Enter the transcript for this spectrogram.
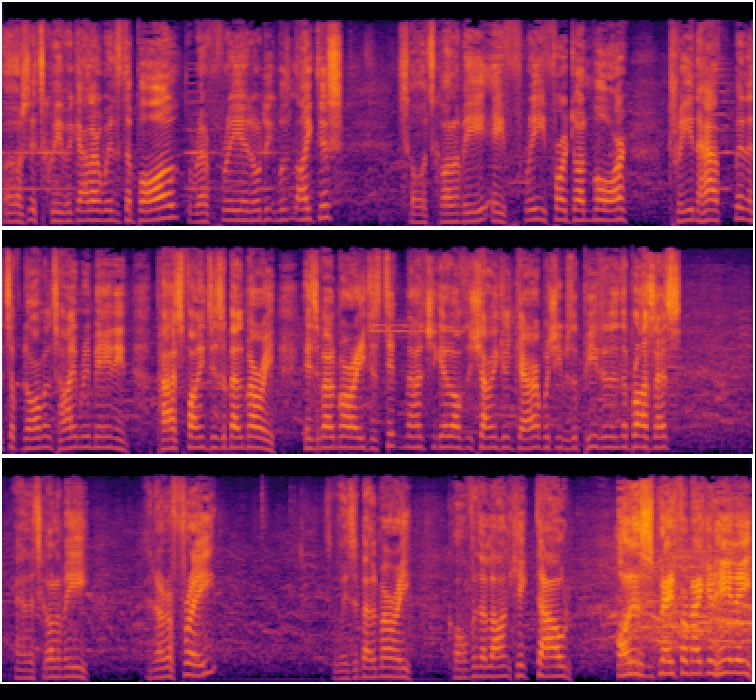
It's Caoimhe Gallagher wins the ball. The referee, I don't think, would like this. So it's going to be a free for Dunmore. Three and a half minutes of normal time remaining. Pass finds Isabel Murray. Isabel Murray just didn't manage to get off the Shannon Kilgar, but she was impeded in the process. And it's going to be another free. So Isabel Murray going for the long kick down. Oh, this is great for Megan Healy.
